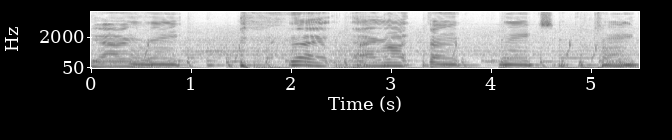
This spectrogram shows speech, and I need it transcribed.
Yeah, I right. I got that. Thanks, trunk.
